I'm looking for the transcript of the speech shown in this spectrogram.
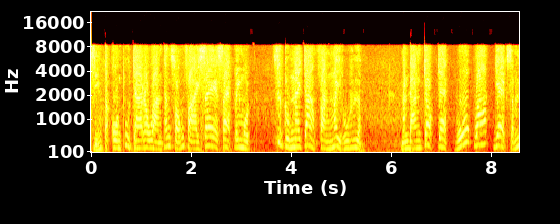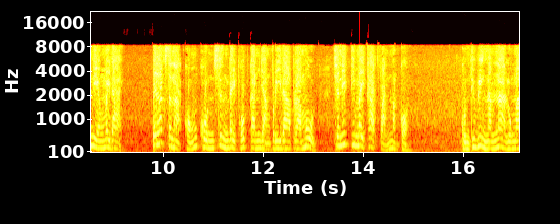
เสียงตะโกนผู้จาระหว่างทั้งสองฝ่ายแซ่แซกไปหมด ซึ่งกลุ่มนายจ้างฟังไม่รู้เรื่อง มันดังจอกแจกโวกวากแยกสำเนียงไม่ได้ เป็นลักษณะของคนซึ่งได้พบกันอย่างปรีดาปราโมทชนิดที่ไม่คาดฝันมาก่อน คนที่วิ่งนำหน้าลงมา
